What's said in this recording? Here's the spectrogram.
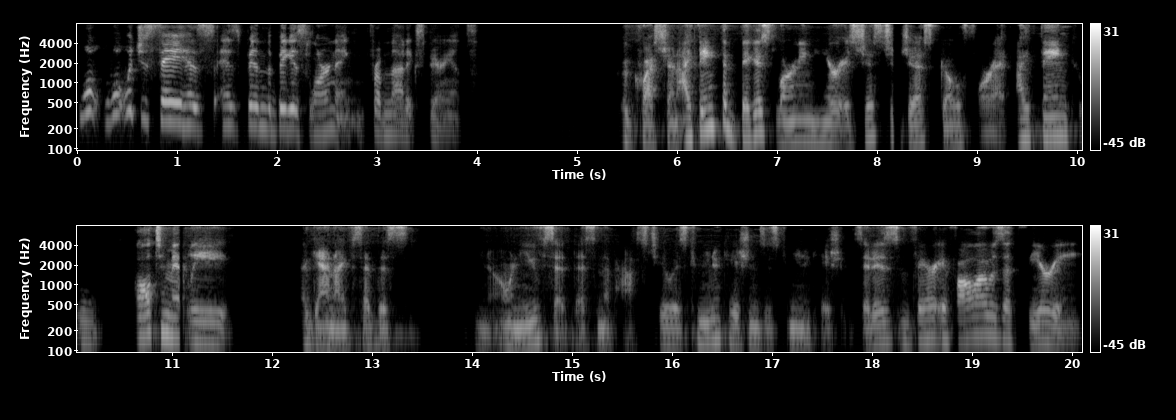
what what would you say has has been the biggest learning from that experience? Good question. I think the biggest learning here is just to just go for it. I think ultimately again i've said this you know and you've said this in the past too is communications is communications. It is very it follows a theory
